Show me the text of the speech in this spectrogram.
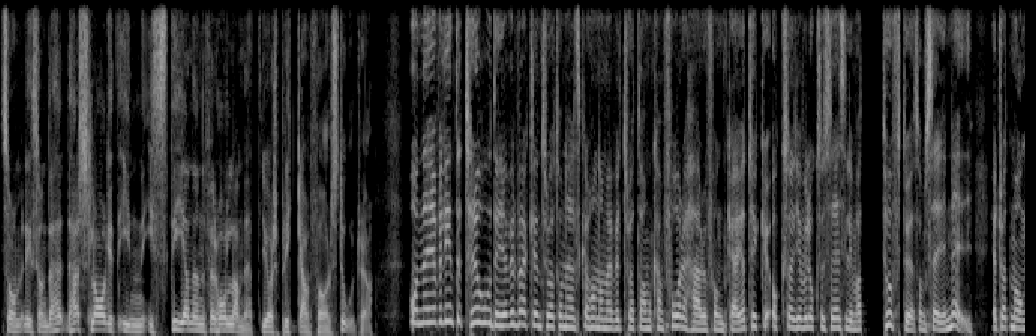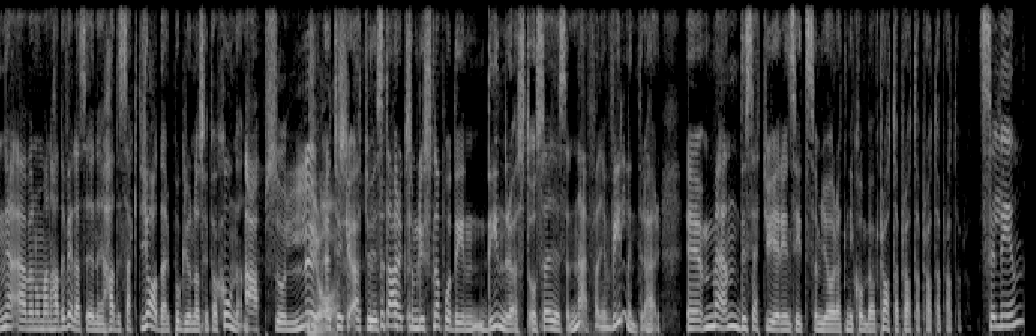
som, liksom, det, här, det här slaget in i stenen förhållandet gör sprickan för stor tror jag. Åh nej, jag vill inte tro det. Jag vill verkligen tro att hon älskar honom. Jag vill tro att de kan få det här att funka. Jag tycker också, jag vill också säga Celine, var tuff du är som säger nej. Jag tror att många, även om man hade velat säga nej, hade sagt ja där på grund av situationen. Absolut. Ja. Jag tycker att du är stark som lyssnar på din, din röst och säger så nej fan jag vill inte det här. Eh, men det sätter ju er i en sits som gör att ni kommer börja prata, prata, prata, prata. prata. Celine,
